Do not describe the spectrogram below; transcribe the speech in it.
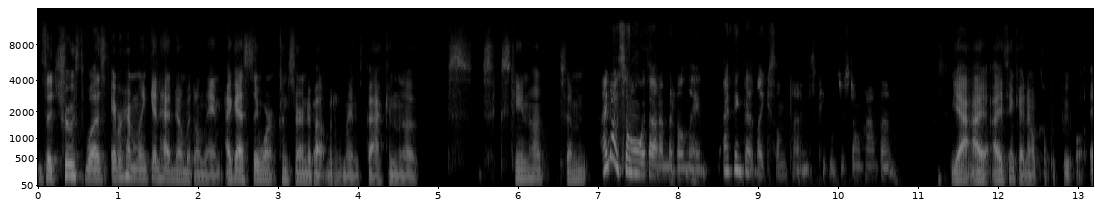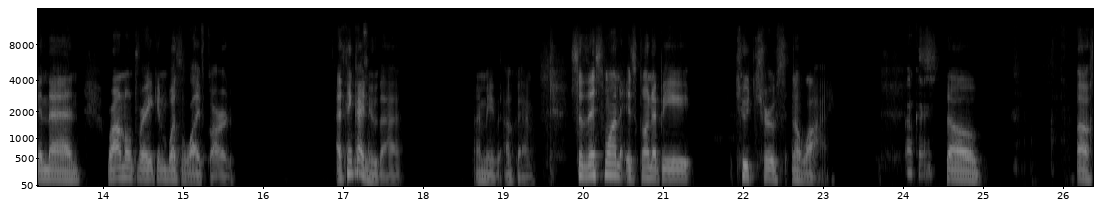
The truth was Abraham Lincoln had no middle name. I guess they weren't concerned about middle names back in the 1600 seven. I know someone without a middle name. I think that like sometimes people just don't have them. Yeah, I, I think I know a couple of people. And then Ronald Reagan was a lifeguard. I think I knew that. I maybe okay. So this one is going to be two truths and a lie. Okay. So, ugh,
